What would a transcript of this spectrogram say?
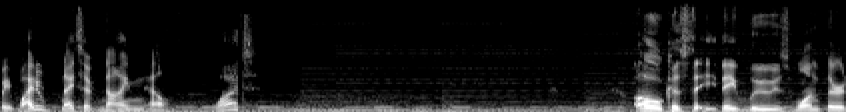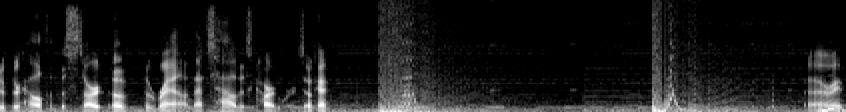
Wait, why do knights have 9 health? What? Oh, because they, they lose one third of their health at the start of the round. That's how this card works. Okay. Alright.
